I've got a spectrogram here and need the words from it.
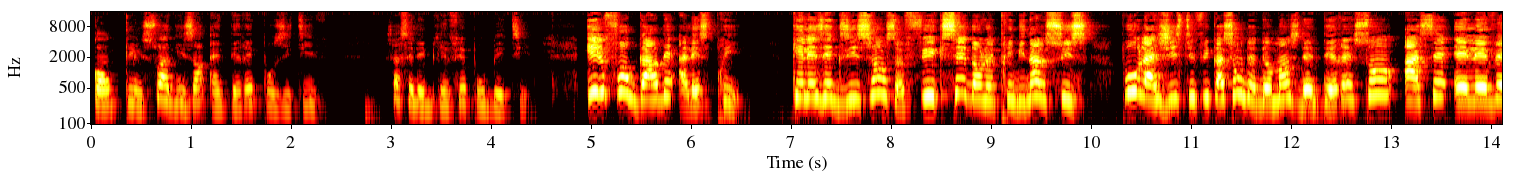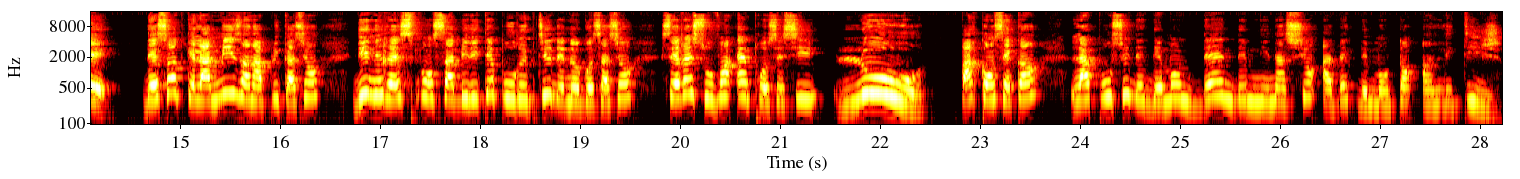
conclu, soi-disant intérêt positif. Ça, c'est les bienfaits pour Betty. Il faut garder à l'esprit que les exigences fixées dans le tribunal suisse pour la justification des dommages d'intérêt sont assez élevées, de sorte que la mise en application d'une responsabilité pour rupture des négociations serait souvent un processus lourd. Par conséquent, la poursuite des demandes d'indemnisation avec des montants en litige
